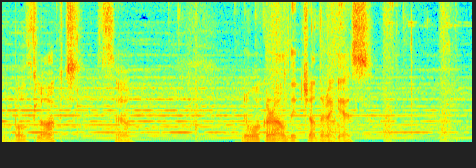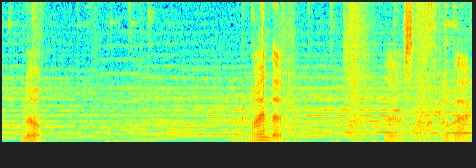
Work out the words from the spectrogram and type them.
We're both locked, so... Gonna walk around each other, I guess. No. Never mind then. Uh, let's go back.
